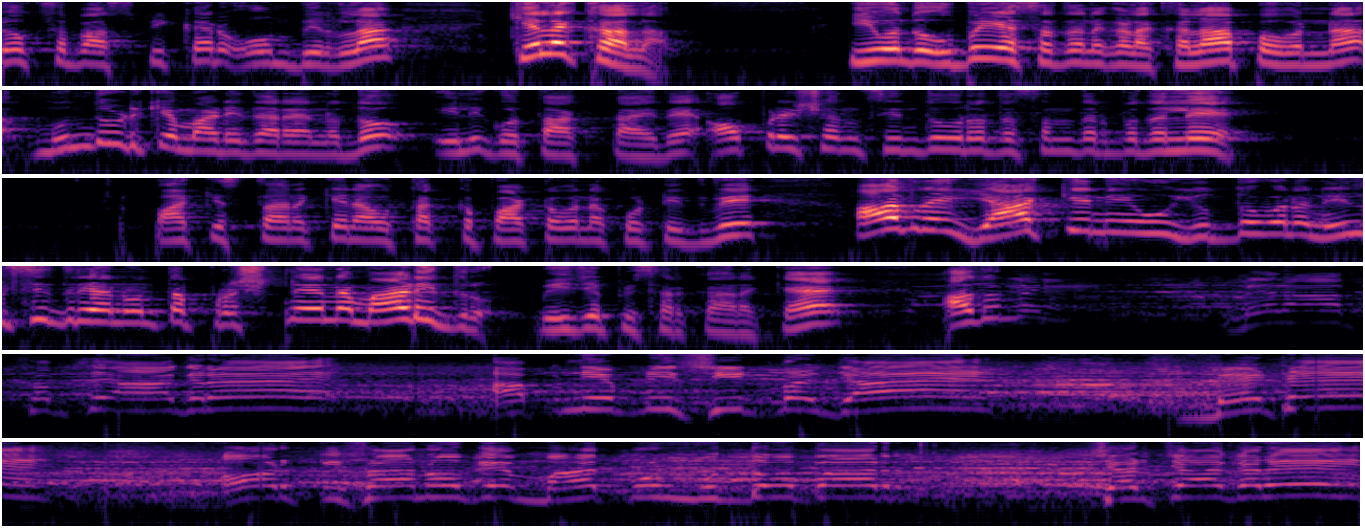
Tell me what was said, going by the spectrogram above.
ಲೋಕಸಭಾ ಸ್ಪೀಕರ್ ಓಂ ಬಿರ್ಲಾ ಕೆಲ ಕಾಲ ಈ ಒಂದು ಉಭಯ ಸದನಗಳ ಕಲಾಪವನ್ನು ಮುಂದೂಡಿಕೆ ಮಾಡಿದ್ದಾರೆ ಅನ್ನೋದು ಇಲ್ಲಿ ಗೊತ್ತಾಗ್ತಾ ಇದೆ ಆಪರೇಷನ್ ಸಿಂಧೂರದ ಸಂದರ್ಭದಲ್ಲಿ ಪಾಕಿಸ್ತಾನಕ್ಕೆ ನಾವು ತಕ್ಕ ಪಾಠವನ್ನು ಕೊಟ್ಟಿದ್ವಿ ಆದರೆ ಯಾಕೆ ನೀವು ಯುದ್ಧವನ್ನು ನಿಲ್ಲಿಸಿದ್ರಿ ಅನ್ನುವಂಥ ಪ್ರಶ್ನೆಯನ್ನು ಮಾಡಿದ್ರು ಬಿ ಜೆ ಪಿ ಸರ್ಕಾರಕ್ಕೆ ಅದನ್ನು मेरा आप सबसे आग्रह है अपनी अपनी सीट पर जाएं बैठें और किसानों के महत्वपूर्ण मुद्दों पर चर्चा करें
